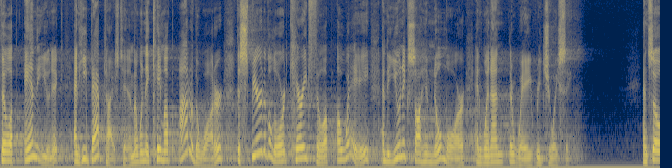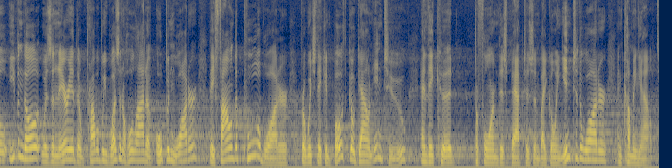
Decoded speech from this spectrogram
Philip and the eunuch, and he baptized him. And when they came up out of the water, the Spirit of the Lord carried Philip away, and the eunuch saw him no more and went on their way rejoicing. And so, even though it was an area there probably wasn't a whole lot of open water, they found a pool of water for which they could both go down into, and they could perform this baptism by going into the water and coming out.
